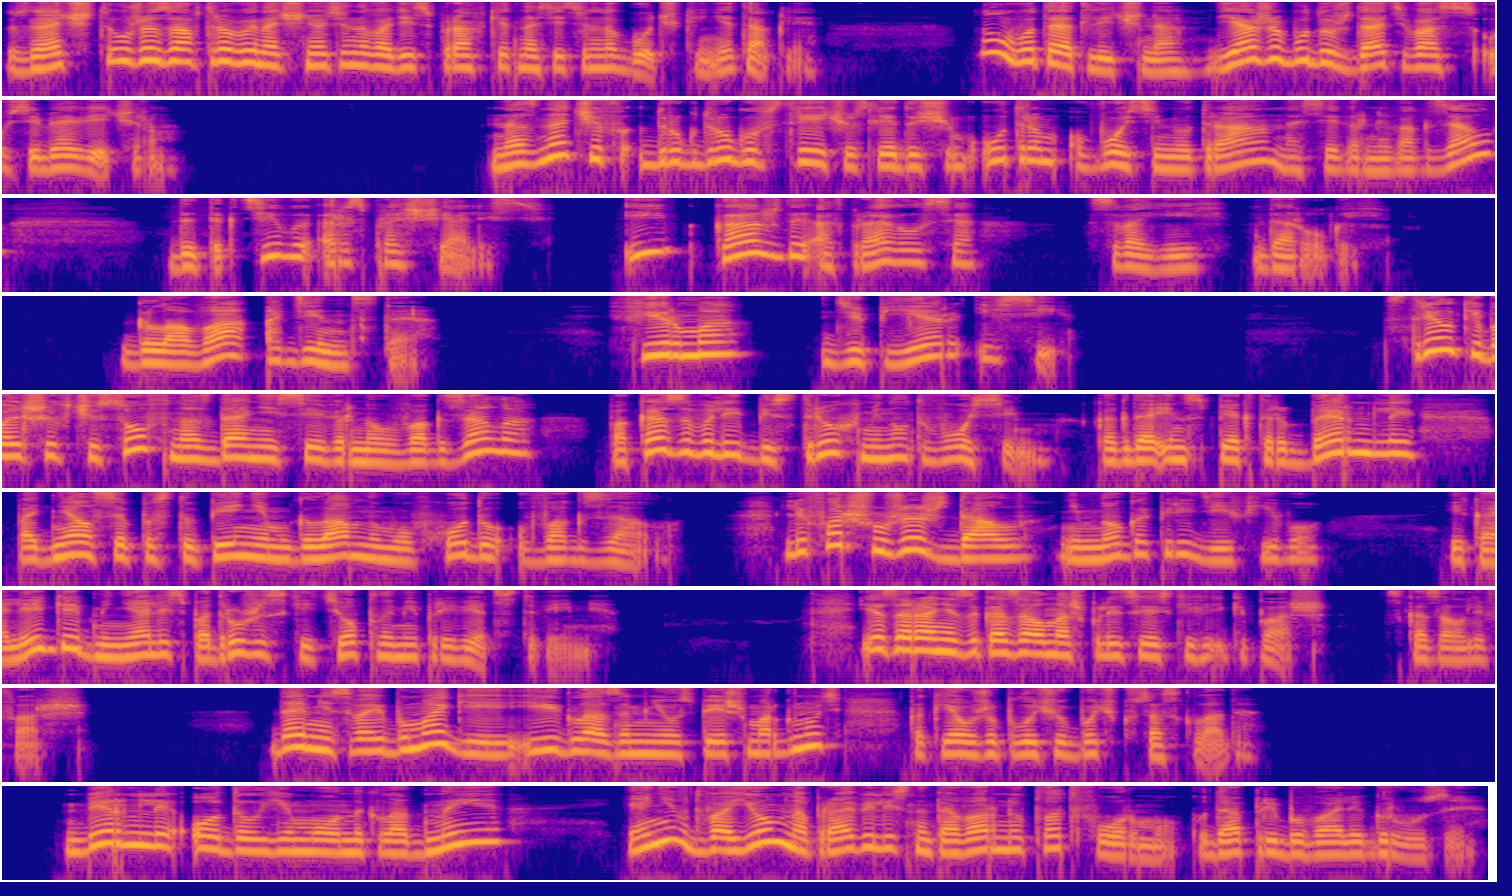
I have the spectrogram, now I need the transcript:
Значит, уже завтра вы начнете наводить справки относительно бочки, не так ли? Ну вот и отлично. Я же буду ждать вас у себя вечером. Назначив друг другу встречу следующим утром в восемь утра на Северный вокзал, детективы распрощались, и каждый отправился своей дорогой. Глава одиннадцатая. Фирма Дюпьер и Си. Стрелки больших часов на здании Северного вокзала показывали без трех минут восемь, когда инспектор Бернли поднялся по ступеням к главному входу в вокзал. Лефарш уже ждал, немного опередив его, и коллеги обменялись подружески теплыми приветствиями. «Я заранее заказал наш полицейский экипаж», — сказал Лефарш. «Дай мне свои бумаги, и глазом не успеешь моргнуть, как я уже получу бочку со склада». Бернли отдал ему накладные, и они вдвоем направились на товарную платформу, куда прибывали грузы.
